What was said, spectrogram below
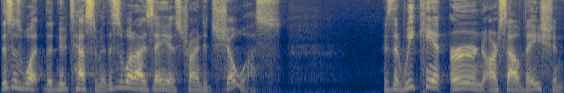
this is what the New Testament, this is what Isaiah is trying to show us. Is that we can't earn our salvation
